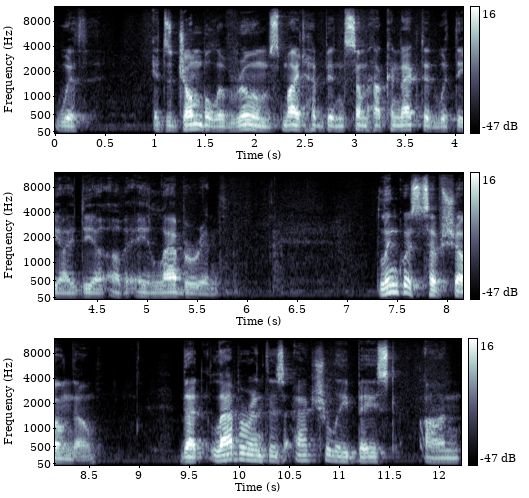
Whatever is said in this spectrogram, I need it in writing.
with its jumble of rooms might have been somehow connected with the idea of a labyrinth. Linguists have shown, though, that labyrinth is actually based on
